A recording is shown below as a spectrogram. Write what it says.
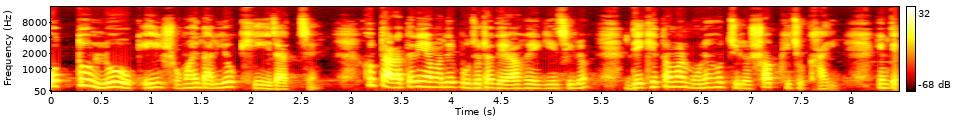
কত লোক এই সময় দাঁড়িয়েও খেয়ে যাচ্ছে। খুব তাড়াতাড়ি আমাদের পুজোটা দেওয়া হয়ে গিয়েছিল। দেখে তো আমার মনে হচ্ছিল সব কিছু খাই। কিন্তু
